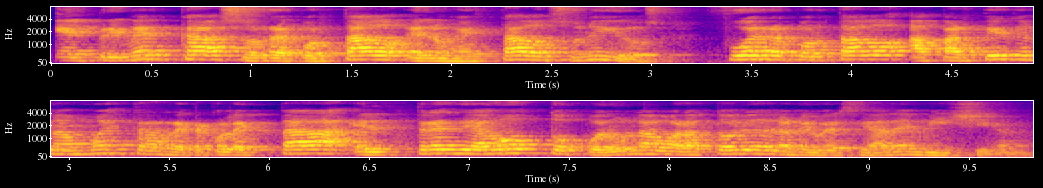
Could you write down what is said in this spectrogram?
El primer caso reportado en los Estados Unidos fue reportado a partir de una muestra recolectada el 3 de agosto por un laboratorio de la Universidad de Michigan.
